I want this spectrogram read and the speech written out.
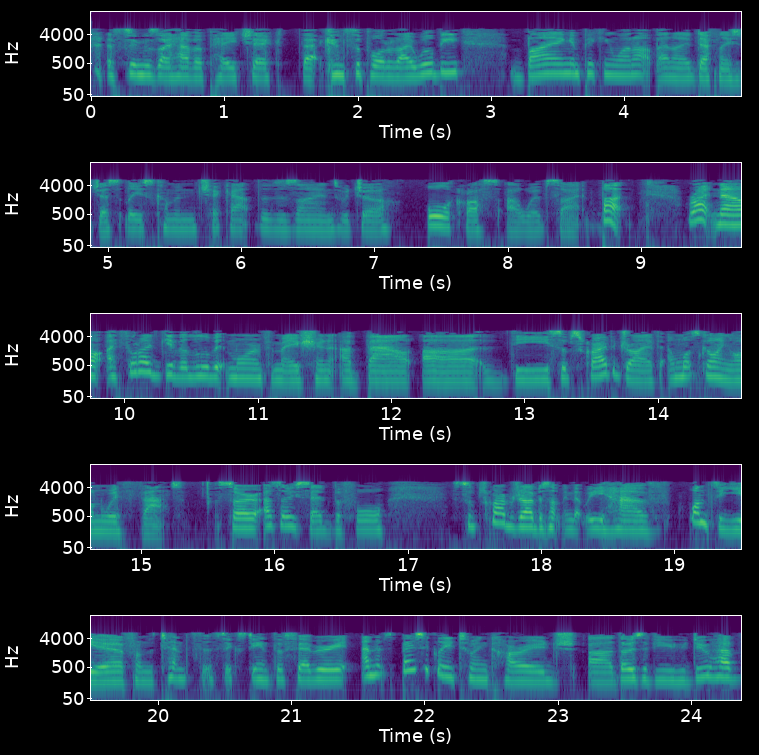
as soon as I have a paycheck that can support it, I will be buying and picking one up. And I definitely suggest at least come and check out the designs, which are all across our website. But right now, I thought I'd give a little bit more information about uh, the subscriber drive and what's going on with that. So, as I said before, Subscriber Drive is something that we have once a year from the 10th to the 16th of February, and it's basically to encourage uh, those of you who do have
